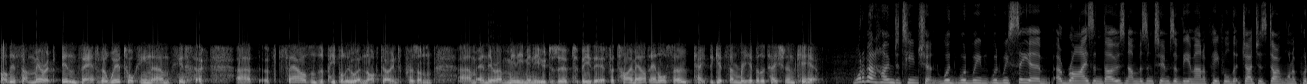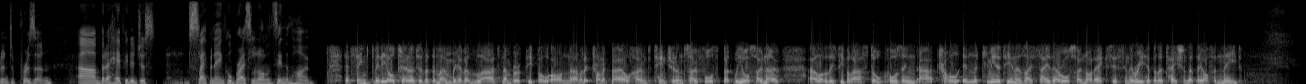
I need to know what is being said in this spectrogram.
Well, there's some merit in that, but we're talking, um, you know, uh, thousands of people who are not going to prison, um, and there are many, many who deserve to be there for time out and also, Kate, to get some rehabilitation and care. What about home detention? Would would we would we see a, a rise in those numbers in terms of the amount of people that judges don't want to put into prison, um, but are happy to just slap an ankle bracelet on and send them home? That seems to be the alternative at the moment. We have a large number of people on um, electronic bail, home detention, and so forth. But we also know a lot of these people are still causing uh, trouble in the community. And as I say, they're also not accessing the rehabilitation that they often need.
